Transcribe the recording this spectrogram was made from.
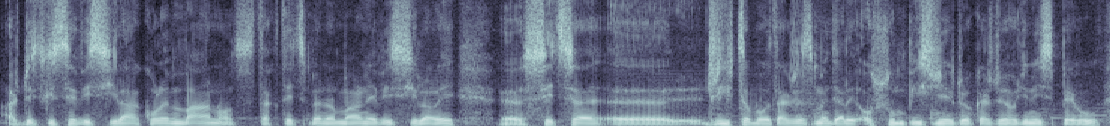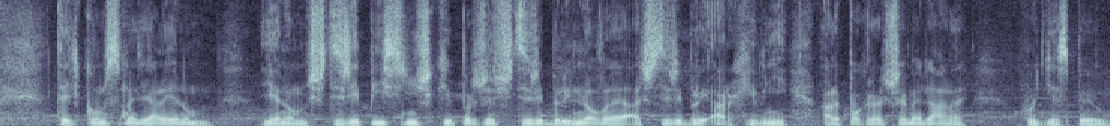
a vždycky se vysílá kolem Vánoc. Tak teď jsme normálně vysílali, e, sice e, dřív to bylo tak, že jsme dělali 8 písniček do každé hodiny zpěvu, teď jsme dělali jenom, jenom 4 písničky, protože 4 byly nové a 4 byly archivní, ale pokračujeme dále hodně zpěvu.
